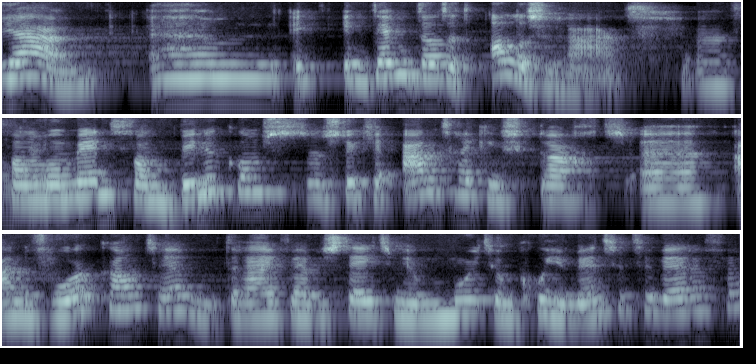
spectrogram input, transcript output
Ja, ehm, ik, ik denk dat het alles raakt. Uh, van het moment van binnenkomst, een stukje aantrekkingskracht uh, aan de voorkant. Hè. Bedrijven hebben steeds meer moeite om goede mensen te werven.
